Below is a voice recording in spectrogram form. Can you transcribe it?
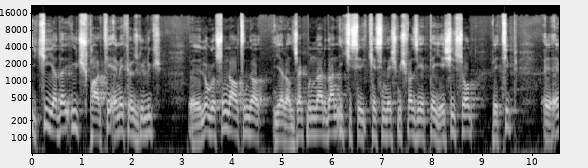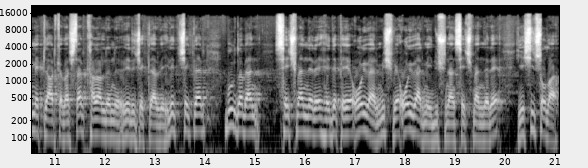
iki ya da üç parti emek özgürlük e, logosunun altında yer alacak. Bunlardan ikisi kesinleşmiş vaziyette Yeşil Sol ve Tip e, emekli arkadaşlar kararlarını verecekler ve iletecekler. Burada ben seçmenlere, HDP'ye oy vermiş ve oy vermeyi düşünen seçmenlere, Yeşil Sol'a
